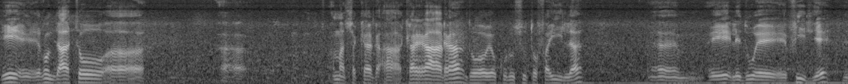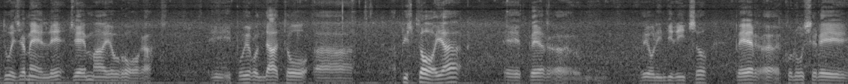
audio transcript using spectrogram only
e ero andato a, a, a Carrara dove ho conosciuto Failla e le due figlie, le due gemelle, Gemma e Aurora. E poi ero andato a, a Pistoia eh, per, eh, avevo l'indirizzo, per eh, conoscere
